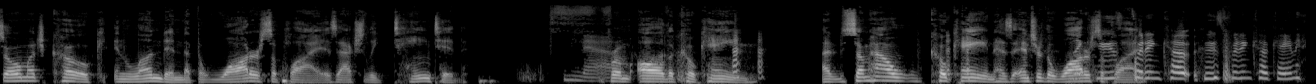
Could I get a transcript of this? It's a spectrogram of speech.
so much coke in London that the water supply is actually tainted no. from all the cocaine. And somehow cocaine has entered the water like, who's supply. Putting co- who's putting cocaine into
